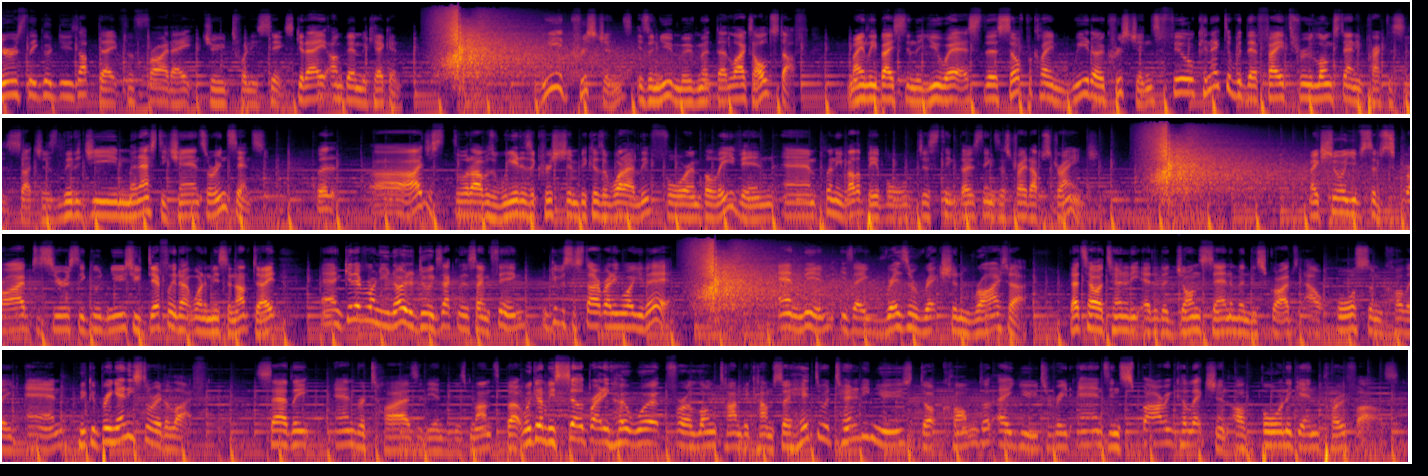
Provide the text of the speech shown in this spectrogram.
Seriously Good News update for Friday, June 26. G'day, I'm Ben McEachen. Weird Christians is a new movement that likes old stuff. Mainly based in the US, the self proclaimed weirdo Christians feel connected with their faith through long standing practices such as liturgy, monastic chants, or incense. But uh, I just thought I was weird as a Christian because of what I live for and believe in, and plenty of other people just think those things are straight up strange. Make sure you've subscribed to Seriously Good News. You definitely don't want to miss an update. And get everyone you know to do exactly the same thing and give us a star rating while you're there. Anne Lim is a resurrection writer. That's how Eternity editor John Sandeman describes our awesome colleague Anne, who can bring any story to life. Sadly, Anne retires at the end of this month, but we're going to be celebrating her work for a long time to come. So head to eternitynews.com.au to read Anne's inspiring collection of born again profiles.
